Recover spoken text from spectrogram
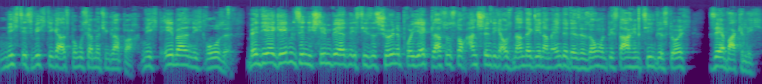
Nichts ist wichtiger als Borussia Mönchengladbach. Nicht Eberl, nicht Rose. Wenn die Ergebnisse nicht stimmen werden, ist dieses schöne Projekt, lass uns doch anständig auseinandergehen am Ende der Saison und bis dahin ziehen wir es durch, sehr wackelig.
